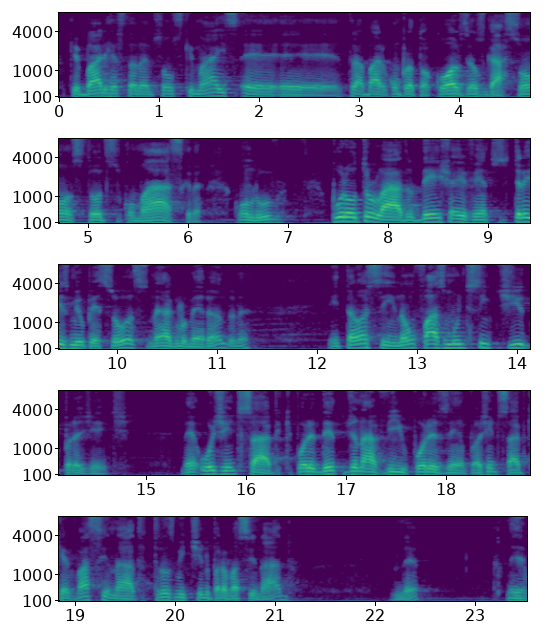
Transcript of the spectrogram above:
porque bar e restaurante são os que mais é, é, trabalham com protocolos, é os garçons, todos com máscara, com luva. Por outro lado, deixa eventos de 3 mil pessoas né, aglomerando, né? Então, assim, não faz muito sentido para a gente. Né? Hoje a gente sabe que por dentro de navio, por exemplo, a gente sabe que é vacinado transmitindo para vacinado, né? Né?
